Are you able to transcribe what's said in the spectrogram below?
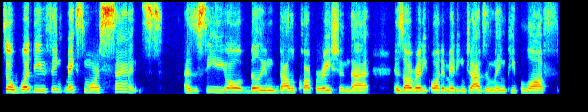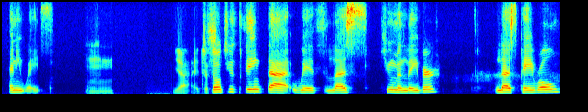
So, what do you think makes more sense as a CEO of a billion dollar corporation that is already automating jobs and laying people off, anyways? Mhm. Yeah. It just. Don't you think that with less human labor, less payroll,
